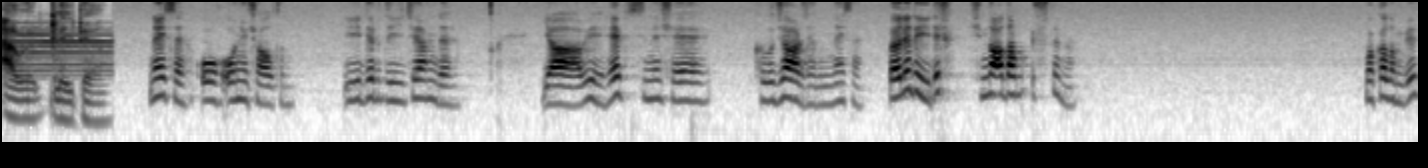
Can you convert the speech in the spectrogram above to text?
hour later. Neyse oh 13 altın. İyidir diyeceğim de. Ya abi hepsini şey kılıcı harcadım neyse. Böyle de iyidir. Şimdi adam üstte mi? Bakalım bir.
